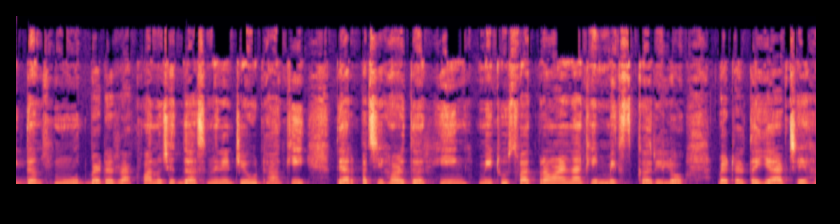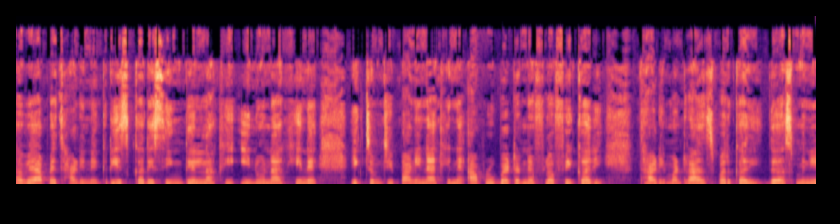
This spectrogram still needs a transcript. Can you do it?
એકદમ સ્મૂથ બેટર રાખવાનું છે, દસ મિનિટ જેવું ઢાંકી, ત્યાર પછી હળદર, હિંગ, મીઠું સ્વાદ પ્રમાણે નાખી મિક્સ કરી લો. બેટર તૈયાર છે, હવે આપણે થાળીને ગ્રીસ કરી સિંગ તેલ નાખી, ઈનો નાખીને એક ચમચી પાણી નાખીને આપણું બેટરને ફ્લફી કરી થાળીમાં ટ્રાન્સફર કરી દસ મિનિટ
